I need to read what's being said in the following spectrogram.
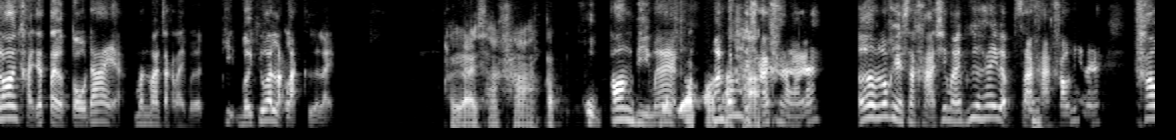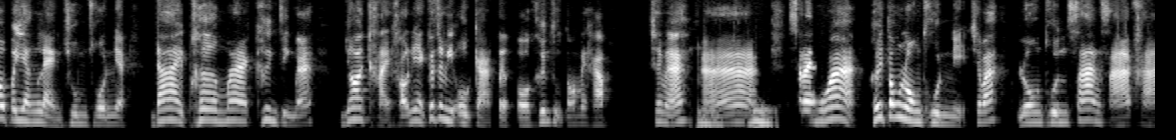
ยอดขายจะเติบโตได้อะมันมาจากอะไรเบิร์ตพี่เบิร์ตคิดว่าหลักๆ คืออะไร ขยายสาขากับถูกต้องดีมากยอดต่อมันต้องสาขยายขาสาขา เออมันต้องขยายสาขาใช่ไหมเพื่อให้แบบสาขาเขาเนี่ยนะเข้าไปยังแหล่งชุมชนเนี่ยได้เพิ่มมากขึ้นจริงไหมยอดขายเขาเนี่ยก็จะมีโอกาสเติบโตขึ้นถูกต้องไหมครับ ใช่ไหมอ่าอืมแสดงว่าเฮ้ยต้องลงทุนนี่ใช่ปะลงทุนสร้างสาขา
